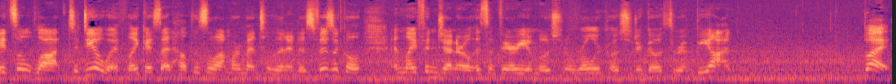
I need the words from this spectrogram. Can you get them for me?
It's a lot to deal with. Like I said, health is a lot more mental than it is physical, and life in general is a very emotional roller coaster to go through and beyond. But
